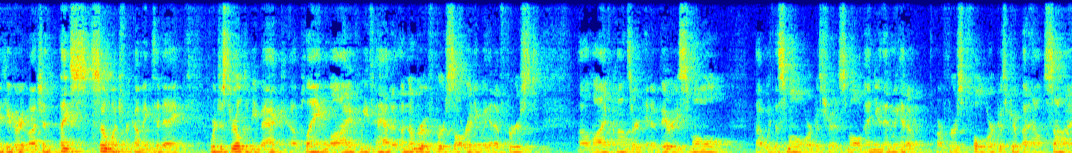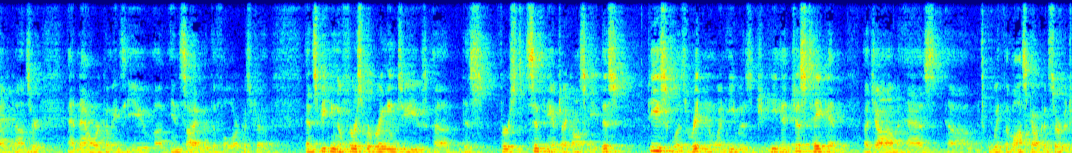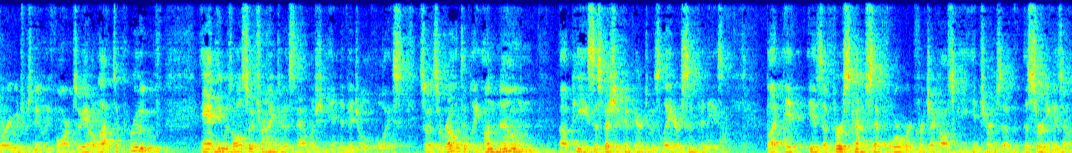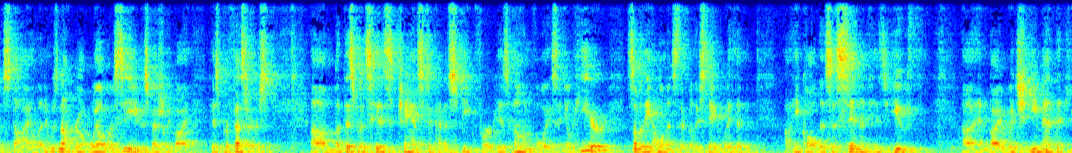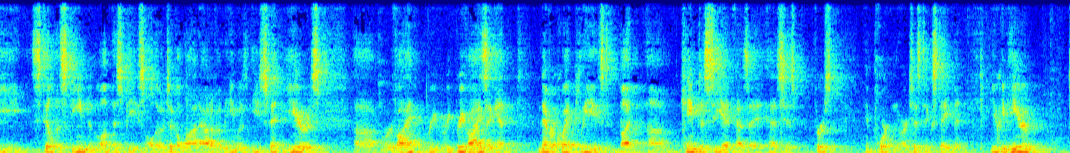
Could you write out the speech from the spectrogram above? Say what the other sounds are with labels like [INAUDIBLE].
Thank you very much, and thanks so much for coming today. We're just thrilled to be back uh, playing live. We've had a, a, number of firsts already. We had a first uh, live concert in a very small, uh, with a small orchestra in a small venue. Then we had a, our first full orchestra, but outside concert, and now we're coming to you uh, inside with the full orchestra. And speaking of first, we're bringing to you uh, this first symphony of Tchaikovsky. This piece was written when he was he had just taken a job as um, with the Moscow Conservatory, which was newly formed. So he had a lot to prove. And he was also trying to establish an individual voice. So it's a relatively unknown uh, piece, especially compared to his later symphonies. But it is a first kind of step forward for Tchaikovsky in terms of asserting his own style. And it was not real well received, especially by his professors. Um, but this was his chance to kind of speak for his own voice. And you'll hear some of the elements that really stayed with him. Uh, he called this a sin of his youth, uh, and by which he meant that he still esteemed and loved this piece, although it took a lot out of him. He, was, he spent years uh, revi- re- re- revising it, never quite pleased, but um, came to see it as, a, as his first important artistic statement. You can hear,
